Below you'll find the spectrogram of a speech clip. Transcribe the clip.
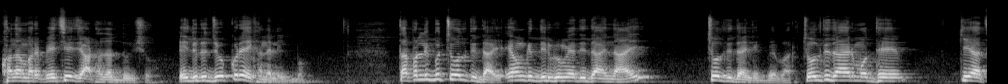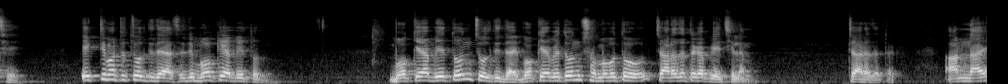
খ নাম্বারে পেয়েছি যে আট হাজার দুইশো। এই দুটো যোগ করে এখানে লিখব। তারপর লিখব চলতি দায় এবং কি দীর্ঘমেয়াদী দায় নাই, চলতি দায় লিখবে এবার। চলতি দায়ের মধ্যে কি আছে? একটি মাত্র চলতি দায় আছে, যে বকেয়া বেতন। বকেয়া বেতন, চলতি দায়। বকেয়া বেতন সম্ভবত চার হাজার টাকা পেয়েছিলাম। চার হাজার টাকা। আর নাই,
